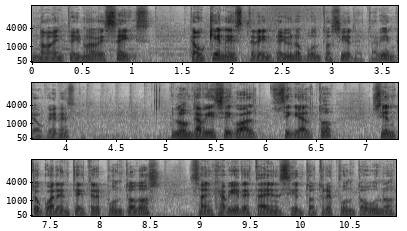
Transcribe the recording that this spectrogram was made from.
99.6, Cauquenes 31.7, está bien Cauquenes. Longaví sigue alto 143.2, San Javier está en 103.1,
